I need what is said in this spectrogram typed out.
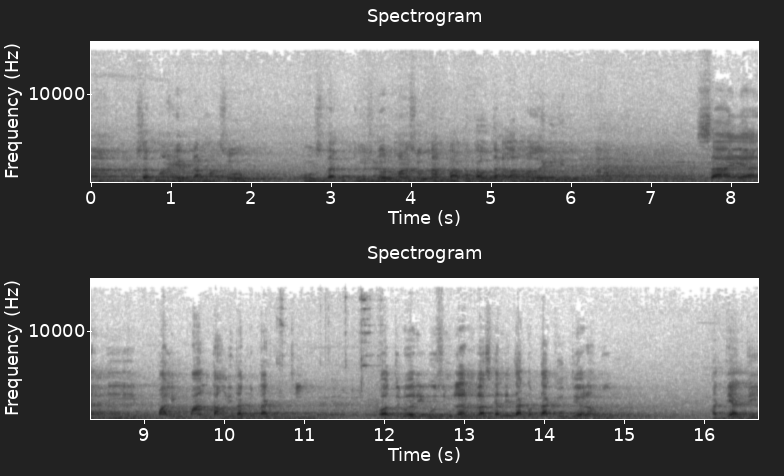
Nah Ustaz Mahir dah masuk. Ustaz Yusnur masuk nampakku kau tak lama lagi gitu. Saya nih paling pantang ditakut-takuti Waktu 2019 kan ditakut-takuti orang tuh. Hati-hati,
